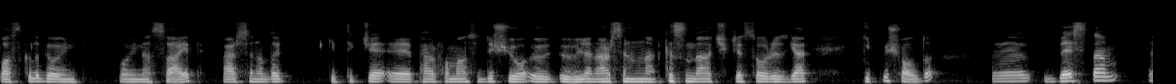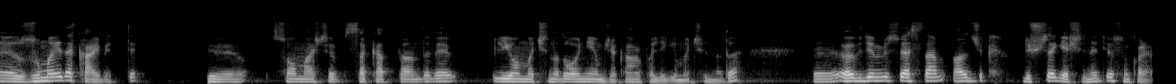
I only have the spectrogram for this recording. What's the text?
baskılı bir oyun oyuna sahip. Arsenal'da gittikçe e, performansı düşüyor. Ö, övülen Arsenal'ın arkasında açıkçası o rüzgar gitmiş oldu. E, West Ham e, Zuma'yı da kaybetti. E, son maçta sakatlandı ve Lyon maçında da oynayamayacak Avrupa Ligi maçında da. E, övdüğümüz West Ham azıcık düşüşe geçti. Ne diyorsun Koray?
